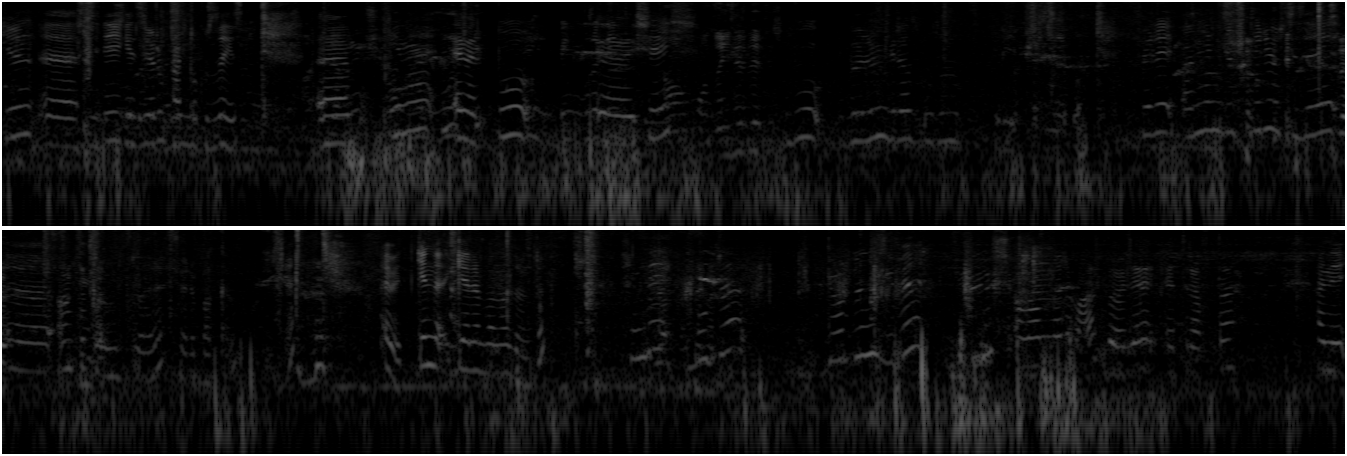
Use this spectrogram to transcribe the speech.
Bugün e, Side'yi geziyorum. Park 9'dayız. E, yine evet bu e, şey bu bölüm biraz uzun bir şey. Şöyle annem gösteriyor size e, antik kalıntıları. Şöyle bakın. Evet gene, gene bana döndü. Şimdi burada gördüğünüz gibi yürüyüş alanları var. Böyle etrafta hani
